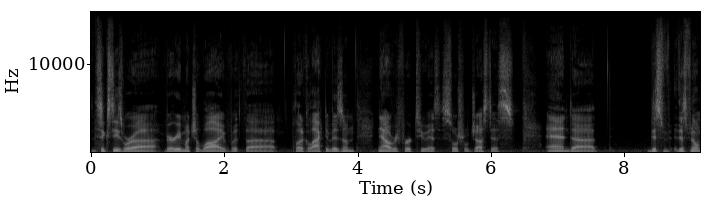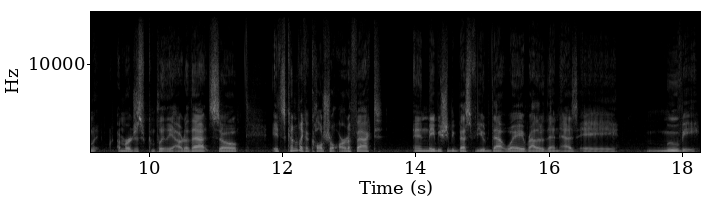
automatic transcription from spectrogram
the 60s were uh, very much alive with uh, political activism now referred to as social justice and uh, this this film emerges completely out of that. So it's kind of like a cultural artifact, and maybe should be best viewed that way rather than as a movie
